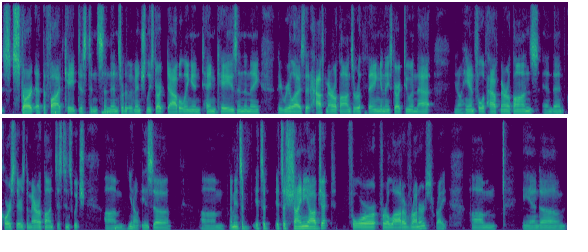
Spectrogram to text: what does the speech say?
start at the 5K distance and then sort of eventually start dabbling in 10Ks, and then they they realize that half marathons are a thing, and they start doing that. You know, handful of half marathons, and then of course there's the marathon distance, which um, you know is a, um, I mean, it's a it's a it's a shiny object for for a lot of runners, right? Um, and um,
